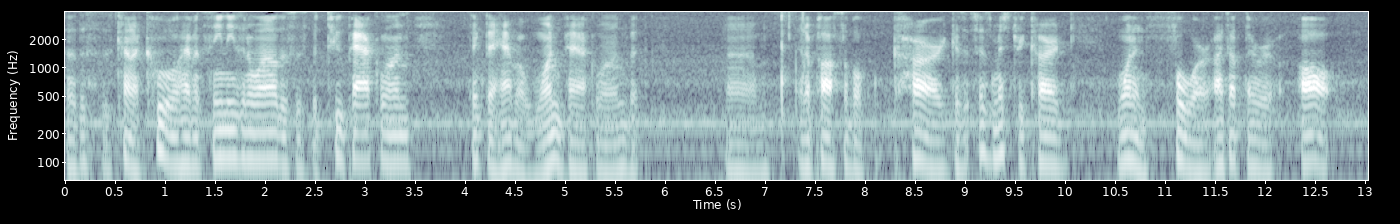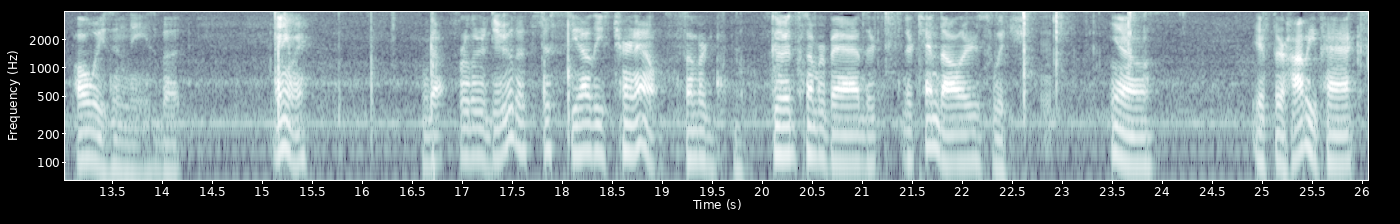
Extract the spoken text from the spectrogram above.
So this is kind of cool. I haven't seen these in a while. This is the two-pack one. I think they have a one-pack one, but um, and a possible card because it says mystery card one and four. I thought they were all always in these, but anyway. Without further ado, let's just see how these turn out. Some are good, some are bad. They're they're ten dollars, which you know, if they're hobby packs,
